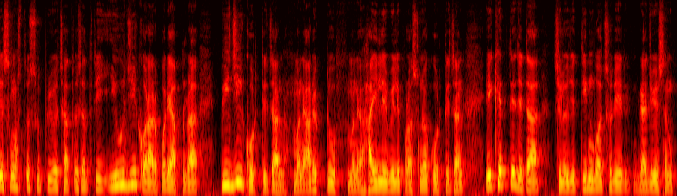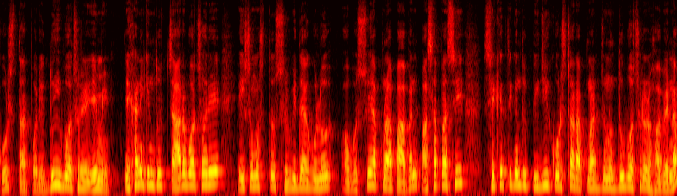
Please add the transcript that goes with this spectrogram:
যে সমস্ত সুপ্রিয় ছাত্রছাত্রী ইউজি করার পরে আপনারা পিজি করতে চান মানে আরও একটু মানে হাই লেভেলে পড়াশোনা করতে চান, এক্ষেত্রে যেটা ছিল যে তিন বছরের গ্র্যাজুয়েশন কোর্স তারপরে দুই বছরের এমএ এখানে কিন্তু চার বছরে এই সমস্ত সুবিধাগুলো অবশ্যই আপনারা পাবেন। পাশাপাশি সেক্ষেত্রে কিন্তু পিজি কোর্সটা আর আপনার জন্য দু বছরের হবে না।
